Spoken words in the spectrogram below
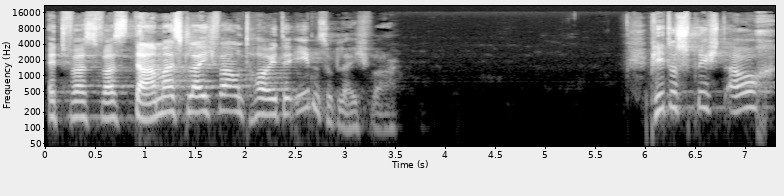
etwas, was damals gleich war und heute ebenso gleich war? Petrus spricht auch,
